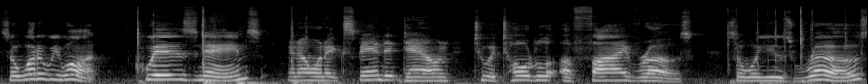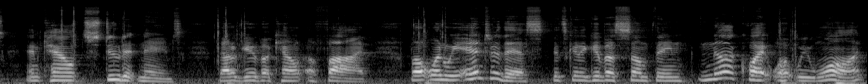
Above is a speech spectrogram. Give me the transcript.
So what do we want? Quiz names. And I want to expand it down to a total of five rows. So we'll use rows and count student names. That'll give a count of five. But when we enter this, it's going to give us something not quite what we want,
